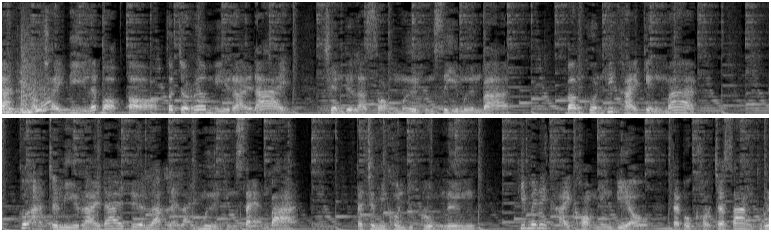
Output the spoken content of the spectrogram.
การที่เขาใช้ดีและบอกต่อก็จะเริ่มมีรายได้ เช่นเดือนละ 20,000ถึง40,000 บาท บางคนที่ขายเก่งมาก ก็อาจจะมีรายได้เดือนละหลายๆหมื่นถึงแสนบาท แต่จะมีคนอยู่กลุ่มหนึ่ง ที่ไม่ได้ขายของอย่างเดียว แต่พวกเขาจะสร้างธุร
